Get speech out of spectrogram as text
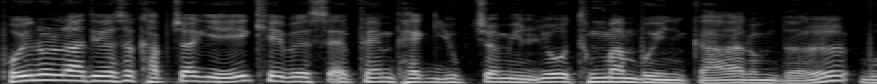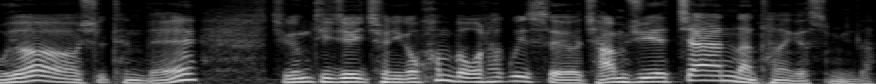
보이는 라디오에서 갑자기 KBS FM 106.1 요 등만 보이니까 여러분들 뭐야 하실 텐데 지금 DJ 천이가 환복을 하고 있어요. 잠시 후에 짠 나타나겠습니다.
